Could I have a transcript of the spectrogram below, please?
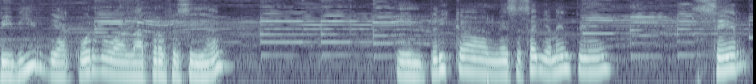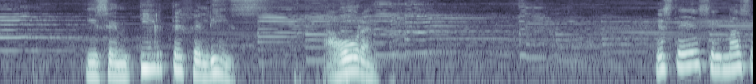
Vivir de acuerdo a la profecía implica necesariamente ser y sentirte feliz ahora. Este es el más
